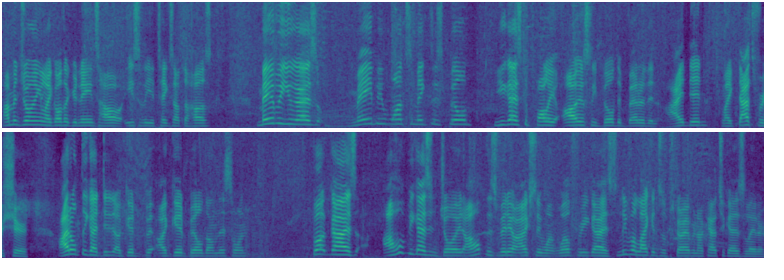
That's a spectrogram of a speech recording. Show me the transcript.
I'm enjoying, like, all the grenades, how easily it takes out the husk. Maybe you guys maybe want to make this build. You guys could probably obviously build it better than I did. Like, that's for sure. I don't think I did a good a good build on this one. But guys, I hope you guys enjoyed. I hope this video actually went well for you guys. Leave a like and subscribe, and I'll catch you guys later.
